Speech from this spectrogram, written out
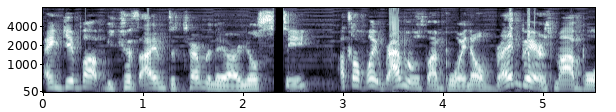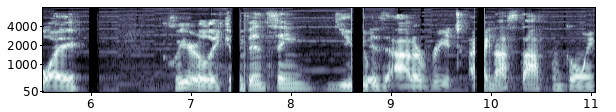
and give up because I am determined they are. You'll see. I thought White Rabbit was my boy. No, Red Bear's my boy. Clearly, convincing you is out of reach. I cannot stop from going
